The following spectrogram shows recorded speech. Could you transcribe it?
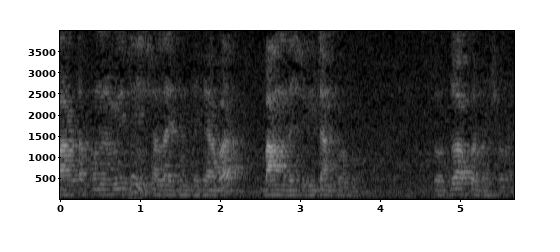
বারোটা পনেরো মিনিটে ইনশাল্লাহ এখান থেকে আবার বাংলাদেশে রিটার্ন করব। তো দোয়া করবেন সবাই।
